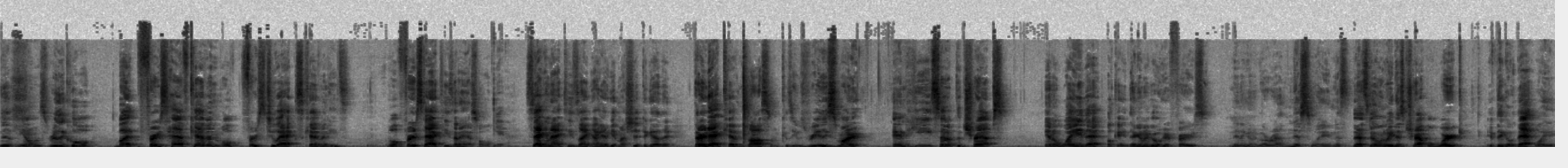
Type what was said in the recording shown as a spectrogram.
Uh, You know, it's really cool. But first half Kevin, well, first two acts Kevin, he's well, first act he's an asshole. Yeah. Second act he's like I gotta get my shit together. Third act Kevin's awesome because he was really smart and he set up the traps in a way that okay they're gonna go here first, then they're gonna go around this way, and this, that's the only way this trap will work if they go that way.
